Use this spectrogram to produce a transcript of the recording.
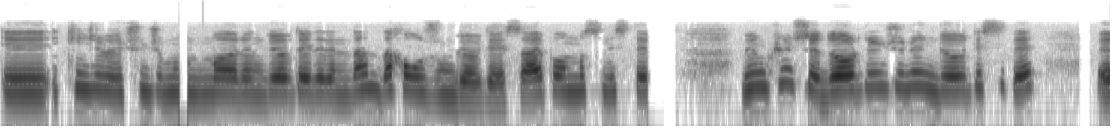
e, ikinci ve üçüncü mumların gövdelerinden daha uzun gövdeye sahip olmasını isteriz. Mümkünse dördüncünün gövdesi de e,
